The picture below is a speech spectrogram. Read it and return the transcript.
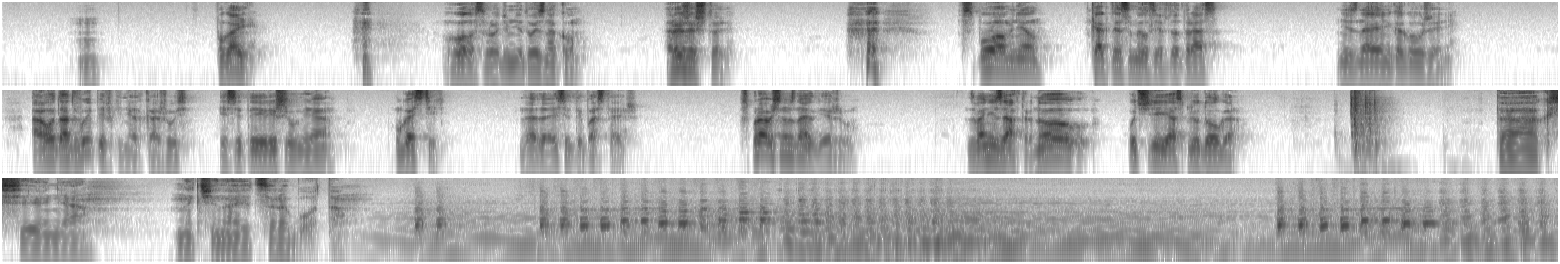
Ну, погоди. Ха, голос вроде мне твой знаком. Рыжий, что ли? Ха, вспомнил, как ты смылся в тот раз. Не знаю никакого Жени. А вот от выпивки не откажусь, если ты решил меня угостить. Да-да, если ты поставишь. В справочном знаю, где я живу. Звони завтра, но учти, я сплю долго. Так, Сеня, начинается работа. Thank you. Thank you.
